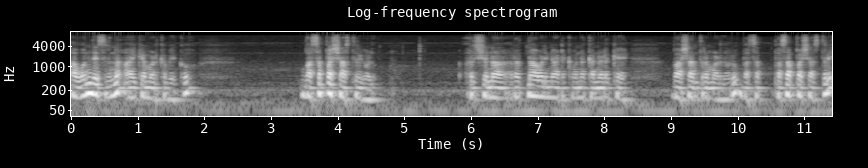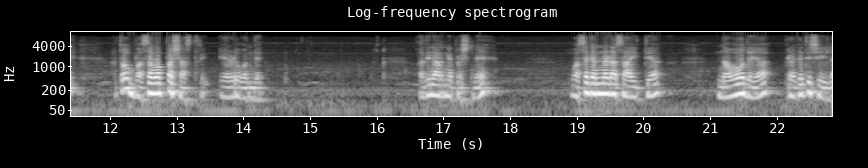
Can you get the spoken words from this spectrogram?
ಆ ಒಂದು ಹೆಸರನ್ನ ಆಯ್ಕೆ ಮಾಡ್ಕೋಬೇಕು. ಬಸಪ್ಪ ಶಾಸ್ತ್ರಿಗಳು. ಅರ್ಶನ ರತ್ನಾವಳಿ ನಾಟಕವನ್ನು ಕನ್ನಡಕ್ಕೆ ಭಾಷಾಂತರ ಮಾಡಿದವರು ಬಸಪ್ಪ ಬಸಪ್ಪ ಶಾಸ್ತ್ರಿ ಅಥವಾ ಬಸವಪ್ಪ ಶಾಸ್ತ್ರಿ, ಎರಡು ಒಂದೇ. ಹದಿನಾರನೇ ಪ್ರಶ್ನೆ, ಹೊಸಗನ್ನಡ ಸಾಹಿತ್ಯ, ನವೋದಯ, ಪ್ರಗತಿಶೀಲ,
